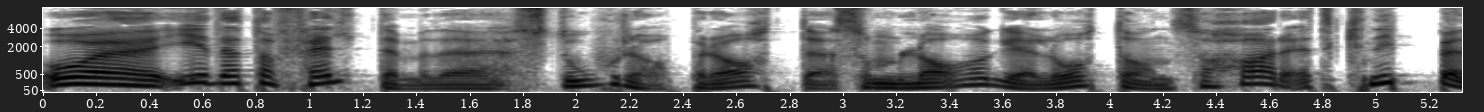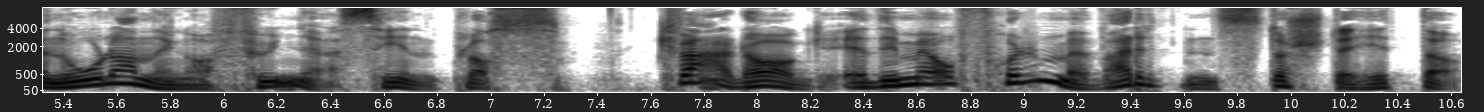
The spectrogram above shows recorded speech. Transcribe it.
Og eh, i dette feltet med det store apparatet som lager låtene, så har et knippe nordlendinger funnet sin plass. Hver dag er de med å forme verdens største hiter.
